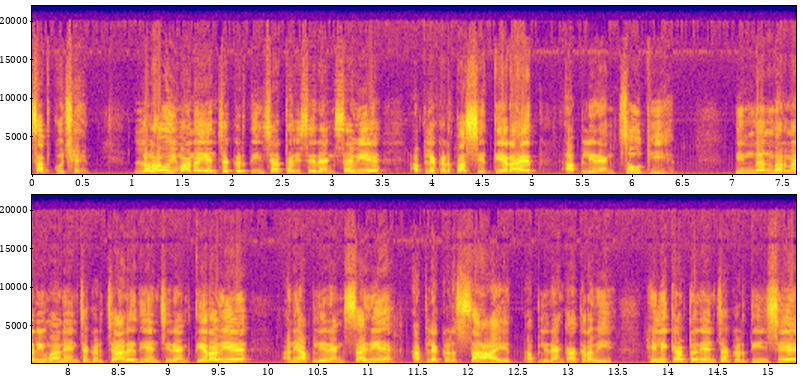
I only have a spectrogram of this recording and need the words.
सब कुछ है। लढाऊ विमानं यांच्याकडे तीनशे अठ्ठावीस रँक सहावी आहे आपल्याकडे पाचशे तेरा आहेत आपली रँक चौथी आहे. इंधन भरणारी विमानं यांच्याकडे चार आहेत यांची रँक तेरावी आहे आणि आपली रँक सहावी आहे आपल्याकडे सहा आहेत आपली रँक अकरावी आहे. हेलिकॉप्टर यांच्याकडे तीनशे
